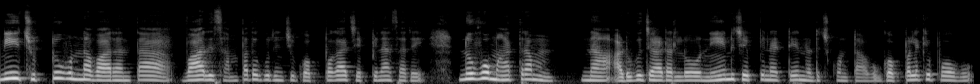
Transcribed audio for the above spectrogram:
నీ చుట్టూ ఉన్న వారంతా వారి సంపద గురించి గొప్పగా చెప్పినా సరే నువ్వు మాత్రం నా అడుగుజాడల్లో నేను చెప్పినట్టే నడుచుకుంటావు గొప్పలకి పోవు.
